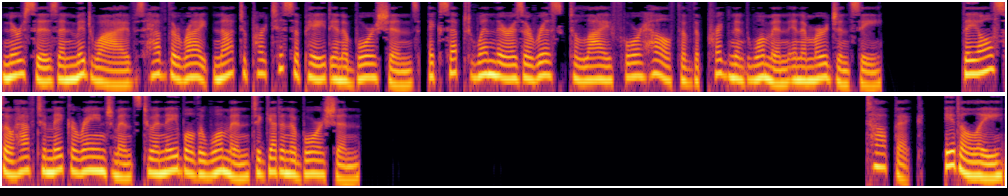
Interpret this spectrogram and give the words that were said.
nurses and midwives have the right not to participate in abortions, except when there is a risk to life or health of the pregnant woman in emergency. They also have to make arrangements to enable the woman to get an abortion. Italy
